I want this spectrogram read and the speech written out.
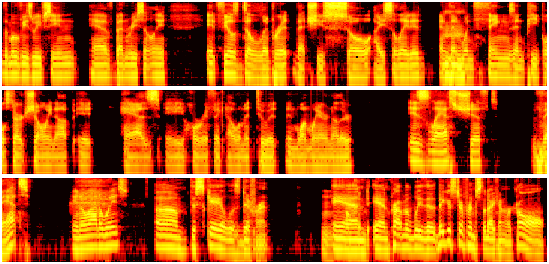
the movies we've seen have been recently it feels deliberate that she's so isolated and then Mhm. when things and people start showing up it has a horrific element to it in one way or another is last shift that in a lot of ways Um, the scale is different. Hmm, and and probably the biggest difference that I can recall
